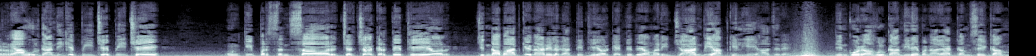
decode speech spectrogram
राहुल गांधी के पीछे पीछे उनकी प्रशंसा और चर्चा करते थे और जिंदाबाद के नारे लगाते थे और कहते थे, हमारी जान भी आपके लिए हाजिर है। जिनको राहुल गांधी ने बनाया कम से कम,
